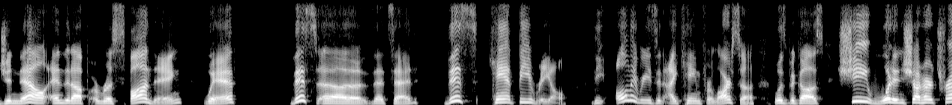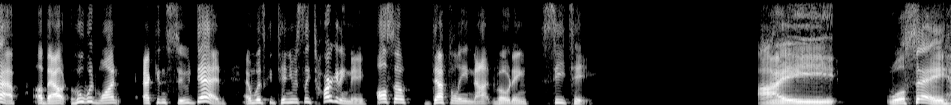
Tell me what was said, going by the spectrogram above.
Janelle ended up responding with this uh, that said, This can't be real. The only reason I came for Larsa was because she wouldn't shut her trap about who would want Ekin-Su dead and was continuously targeting me. Also, definitely not voting CT. I will say,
